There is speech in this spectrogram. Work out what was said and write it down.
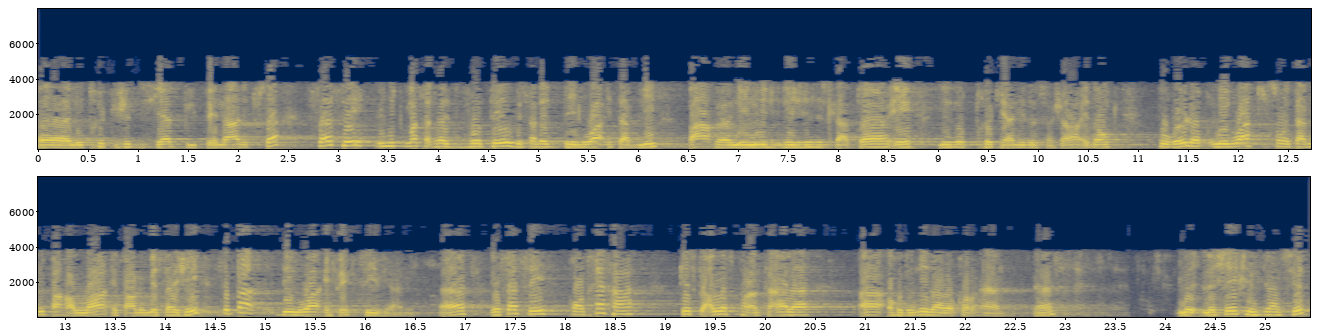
euh, les trucs judiciaires puis pénal et tout ça, ça c'est uniquement, ça doit être voté ou ça doit être des lois établies par euh, les, législateurs et les autres trucs qui année de ce genre. Et donc, pour eux, les lois qui sont établies par Allah et par le messager, c'est pas des lois effectives, hein. Et ça c'est contraire à qu'est-ce que Allah a ordonné dans le Coran. Hein. Le, le cheikh il dit ensuite,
